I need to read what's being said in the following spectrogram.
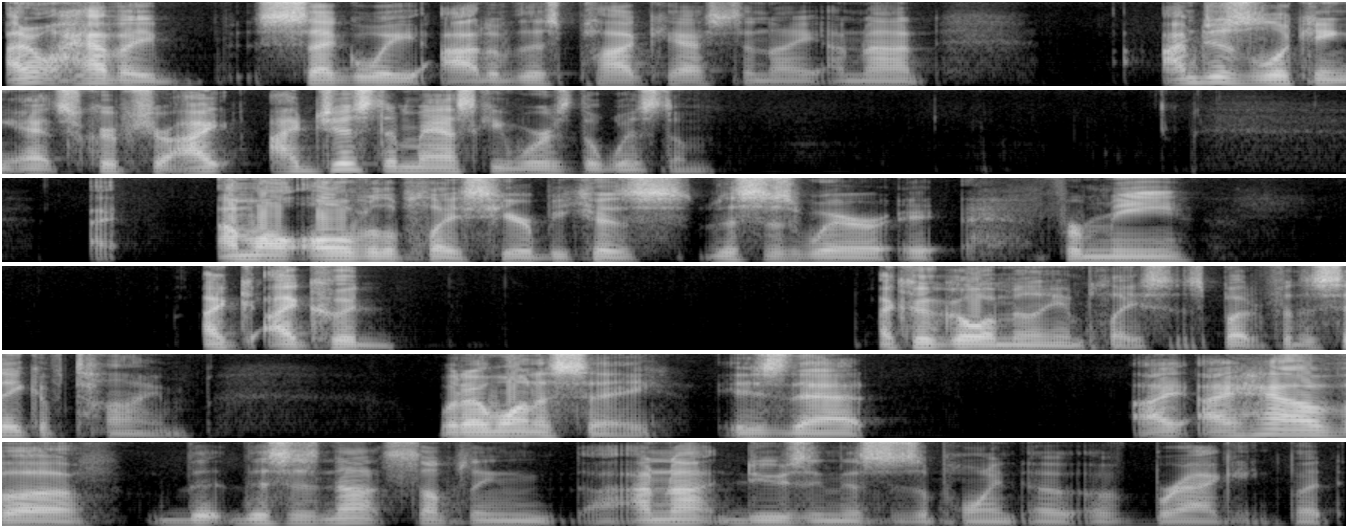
I don't have a segue out of this podcast tonight. I'm not, I'm just looking at scripture. I, I just am asking, where's the wisdom? I, I'm all, all over the place here because this is where, it, for me, I, I could I could go a million places, but for the sake of time, what I want to say is that I, I have a, th- this is not something, I'm not using this as a point of, of bragging, but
